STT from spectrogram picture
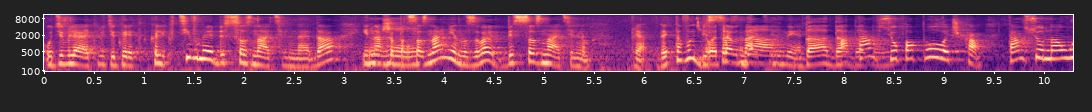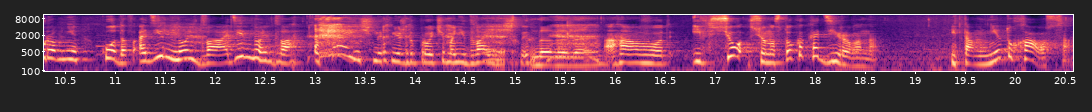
удивляет, люди говорят, коллективное бессознательное, да, и угу. наше подсознание называют бессознательным. Бля, да это вы бессознательные. Это, да, да, а да, там да. все по полочкам. Там все на уровне кодов 102, 102. Троичных, между прочим, а не двоичных. Да, да, да. Ага, вот. И все, все настолько кодировано. И там нету хаоса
